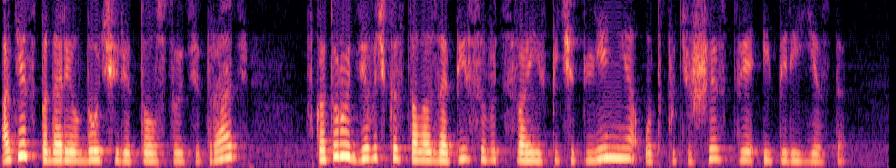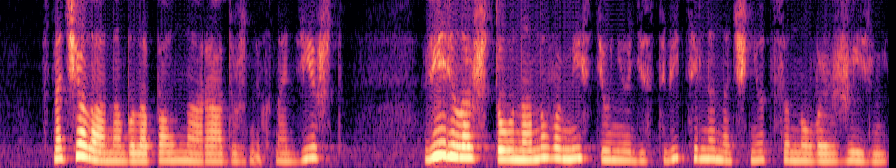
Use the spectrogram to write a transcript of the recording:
Отец подарил дочери толстую тетрадь, в которую девочка стала записывать свои впечатления от путешествия и переезда. Сначала она была полна радужных надежд – Верила, что на новом месте у нее действительно начнется новая жизнь.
